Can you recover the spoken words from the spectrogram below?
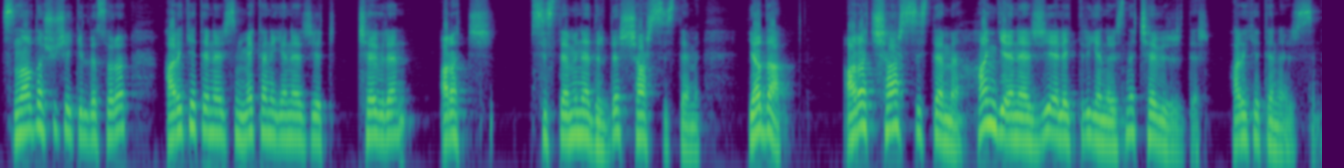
Sınavda şu şekilde sorar. Hareket enerjisini mekanik enerjiye çeviren araç sistemi nedir der? Şarj sistemi. Ya da araç şarj sistemi hangi enerjiyi elektrik enerjisine çevirir der? Hareket enerjisini.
